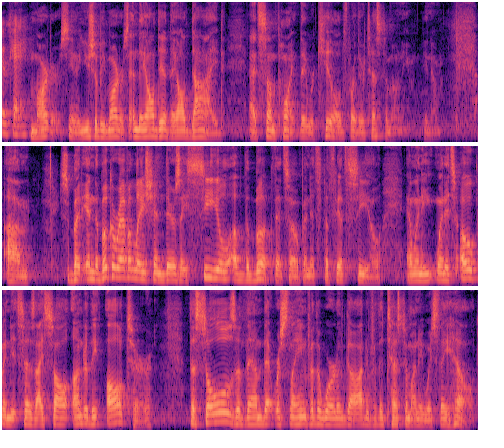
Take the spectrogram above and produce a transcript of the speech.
Okay. martyrs. You know, you shall be martyrs. And they all did. They all died at some point. They were killed for their testimony, you know. Um, but in the book of Revelation, there's a seal of the book that's open. It's the fifth seal. And when, he, when it's opened, it says, I saw under the altar the souls of them that were slain for the word of God and for the testimony which they held.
